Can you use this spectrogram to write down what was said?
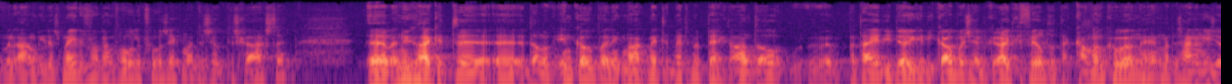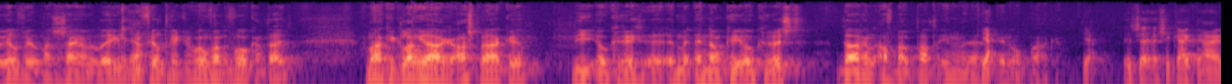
mijn aanbieders mede verantwoordelijk voor, zeg maar. Dus ook de schaarste. Um, en nu ga ik het dan ook inkopen en ik maak met, met een beperkt aantal partijen die deugen. Die cowboys heb ik eruit gefilterd, dat kan ook gewoon, hè? maar er zijn er niet zo heel veel, maar ze zijn er wel degelijk. Die filter ik er gewoon van de voorkant uit maak ik langjarige afspraken die ook gericht, en dan kun je ook gerust daar een afbouwpad in, ja. in opmaken. Ja, dus als je kijkt naar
